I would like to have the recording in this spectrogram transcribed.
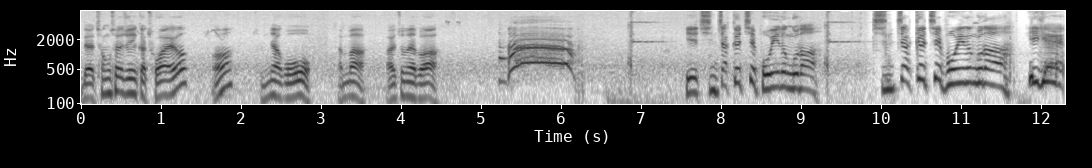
내가 청소해주니까 좋아요? 어? 좋냐고. 엄마, 말 좀 해봐. 얘 진짜 끝이 보이는구나. 진짜 끝이 보이는구나. 이게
